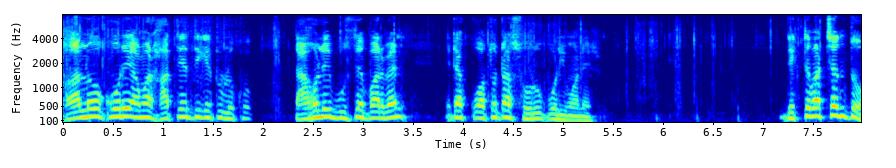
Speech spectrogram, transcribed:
ভালো করে আমার হাতের দিকে একটু লক্ষ্য তাহলেই বুঝতে পারবেন এটা কতটা সরু পরিমাণের? দেখতে পাচ্ছেন তো?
